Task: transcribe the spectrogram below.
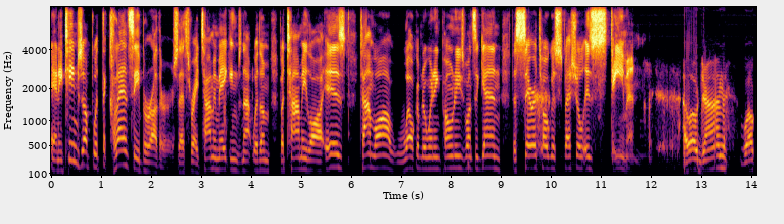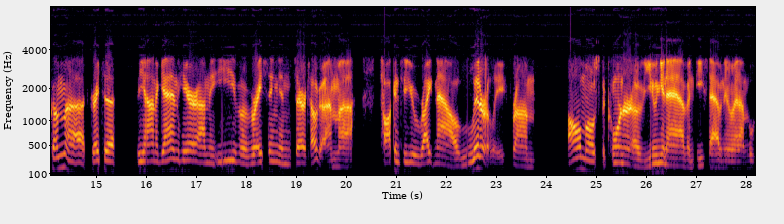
and he teams up with the Clancy brothers. That's right. Tommy Makem's not with him, but Tommy Law is. Tom Law, welcome to Winning Ponies once again. The Saratoga special is steaming. Hello, John. Welcome. Uh, it's great to be on again here on the eve of racing in Saratoga. I'm uh, talking to you right now, literally from almost the corner of Union Ave and East Avenue, and I'm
